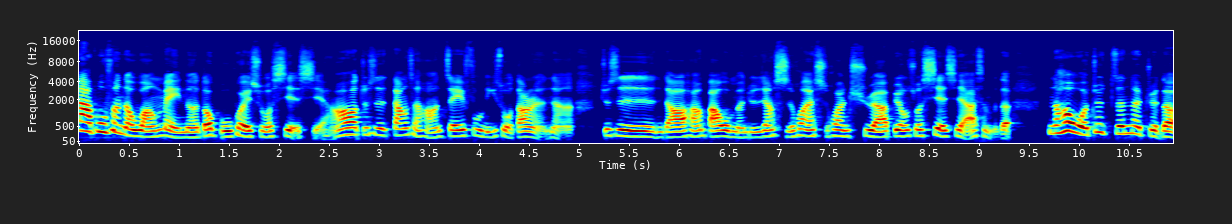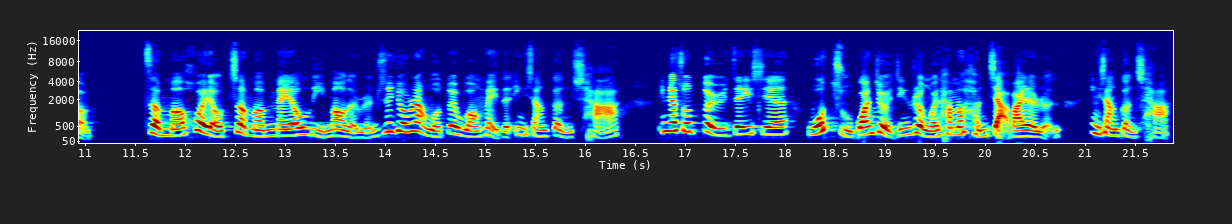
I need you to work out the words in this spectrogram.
大部分的网美呢都不会说谢谢，然后就是当成好像这一副理所当然呐、就是你知道好像把我们就是这样使唤来使唤去啊，不用说谢谢啊什么的。然后我就真的觉得。怎么会有这么没有礼貌的人？就是又让我对王美的印象更差。应该说，对于这一些我主观就已经认为他们很假掰的人，印象更差。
